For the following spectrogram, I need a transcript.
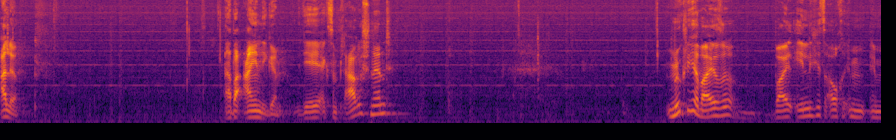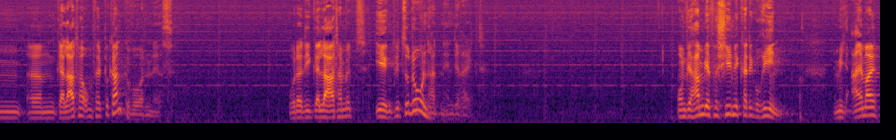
alle aber einige, die er exemplarisch nennt. Möglicherweise, weil ähnliches auch im, im ähm, Galater-Umfeld bekannt geworden ist. Oder die Galater mit irgendwie zu tun hatten indirekt. Und wir haben hier verschiedene Kategorien. Nämlich einmal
